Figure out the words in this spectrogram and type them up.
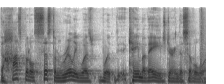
The hospital system really was, came of age during the Civil War.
